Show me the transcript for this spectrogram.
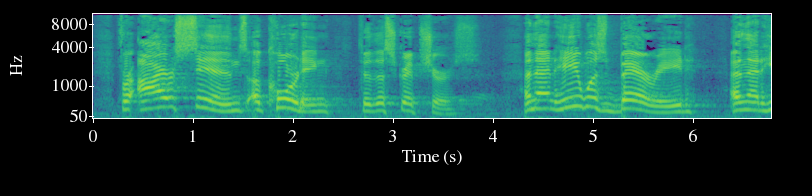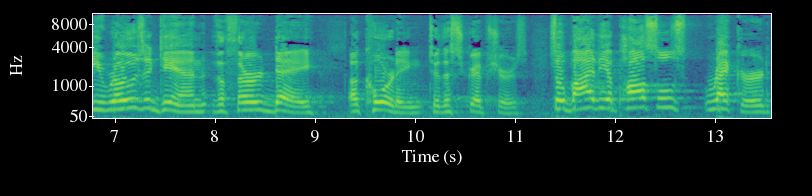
for our sins according to the Scriptures, and that He was buried, and that He rose again the third day according to the Scriptures. So by the Apostles' record,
